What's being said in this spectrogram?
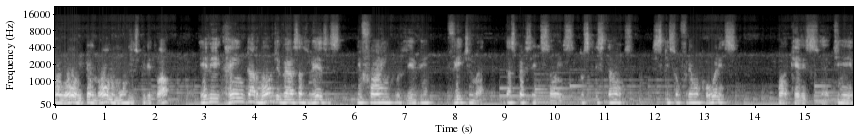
rolou e penou no mundo espiritual, ele reencarnou diversas vezes e foi, inclusive, vítima das perseguições dos cristãos, que sofreu horrores com aqueles é, que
